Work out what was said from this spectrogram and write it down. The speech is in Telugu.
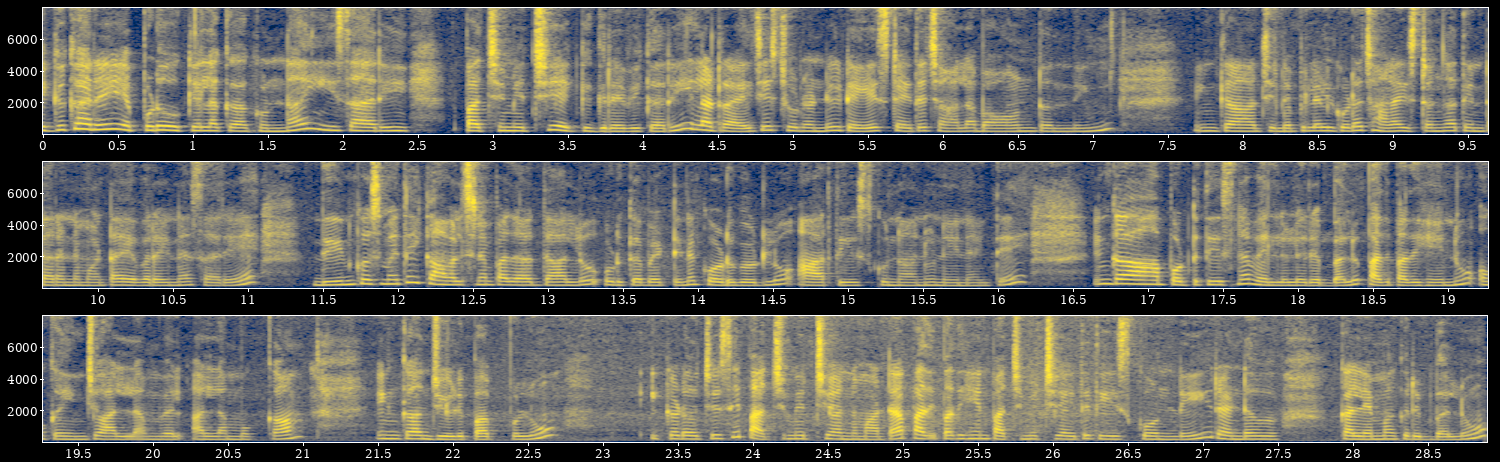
ఎగ్ కర్రీ ఎప్పుడూ ఒకేలా కాకుండా ఈసారి పచ్చిమిర్చి ఎగ్ గ్రేవీ కర్రీ ఇలా ట్రై చేసి చూడండి. టేస్ట్ అయితే చాలా బాగుంటుంది. ఇంకా చిన్నపిల్లలు కూడా చాలా ఇష్టంగా తింటారన్నమాట ఎవరైనా సరే. దీనికోసం అయితే కావాల్సిన పదార్థాలు ఉడకబెట్టిన కొడుగుడ్లు ఆరు తీసుకున్నాను నేనైతే. ఇంకా పొట్టు తీసిన వెల్లుల్లి రెబ్బలు పది పదిహేను ఒక ఇంచు అల్లం వెల్ అల్లం ముక్క ఇంకా జీడిపప్పులు. ఇక్కడ వచ్చేసి పచ్చిమిర్చి అన్నమాట. పది పదిహేను పచ్చిమిర్చి అయితే తీసుకోండి. రెండు కళ్యమ్మకు రిబ్బలు.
